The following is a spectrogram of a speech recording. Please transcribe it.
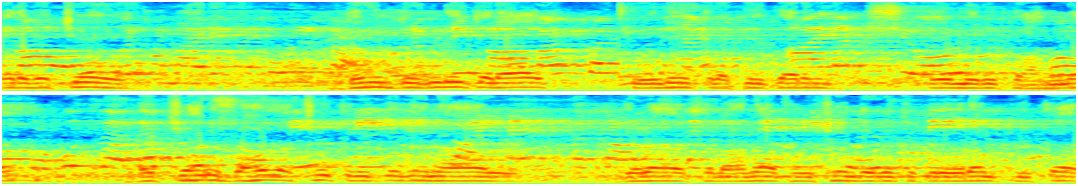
ਔਰ ਬੱਚੇ ਦਿਨ ਦੁਗਣੀ ਤਰ੍ਹਾਂ ਚੋੜੀ ਤਰੱਕੀ ਕਰਨ, ਇਹ ਮੇਰੀ ਕਾਮਨਾ ਬੱਚਿਆਂ ਨੇ ਬਹੁਤ ਅੱਛੇ ਤਰੀਕੇ ਦੇ ਨਾਲ ਜਿਹੜਾ ਸਾਲਾਨਾ ਫੰਕਸ਼ਨ ਦੇ ਵਿੱਚ ਪ੍ਰੋਗਰਾਮ ਕੀਤਾ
